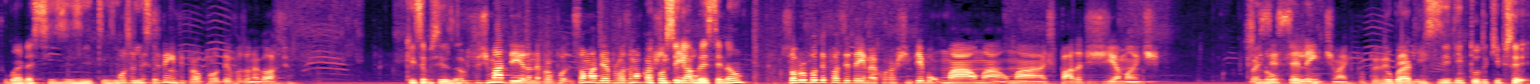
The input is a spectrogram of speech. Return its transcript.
Deixa eu guardar esses itens Moça, aqui. você tem item pra eu poder fazer um negócio? O que você precisa? Eu preciso de madeira, né? pra eu só madeira pra fazer uma Não crafting consigo abrir esse não? Só pra eu poder fazer daí, Mike, com a crafting table, uma, uma, uma espada de diamante. Vai Eu ser não excelente, Mike, pro PVP Eu guardo aqui. esses itens tudo aqui pra você.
